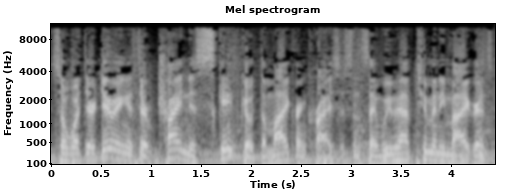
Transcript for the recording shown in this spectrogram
So what they're doing is they're trying to scapegoat the migrant crisis and saying we have too many migrants,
